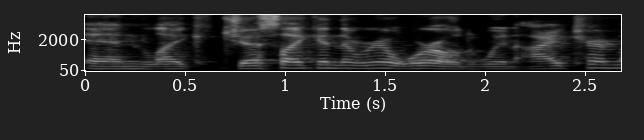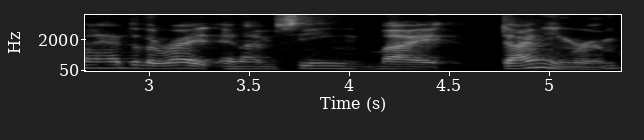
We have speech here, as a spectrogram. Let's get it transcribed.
and like just like in the real world when i turn my head to the right and i'm seeing my dining room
